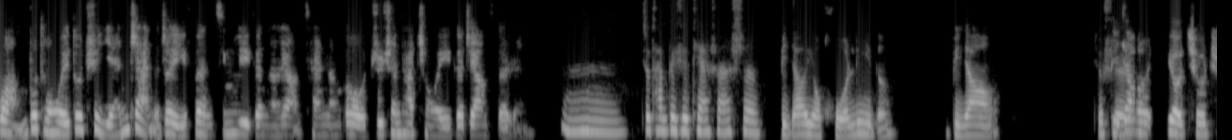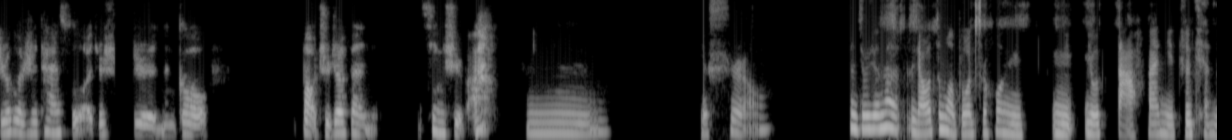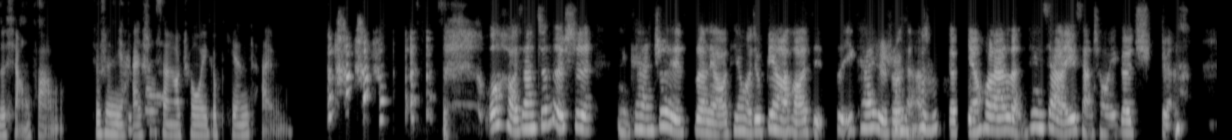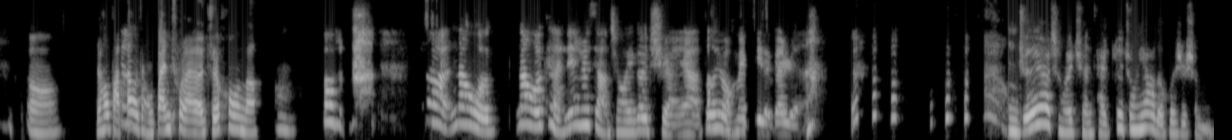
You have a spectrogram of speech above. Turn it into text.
广不同维度去延展的这一份精力跟能量，才能够支撑他成为一个这样子的人，嗯，就他必须天生是比较有活力的，比较就是比较有求知或者是探索，就是能够保持这份兴趣吧。嗯，也是哦。那究竟那聊这么多之后，你你有打翻你之前的想法吗？就是你还是想要成为一个偏才吗？我好像真的是，你看这一次的聊天，我就变了好几次。一开始说想要成为一个 偏，后来冷静下来又想成为一个全。嗯，然后把道长搬出来了之后呢？嗯抱着那那我那我肯定是想成为一个全呀，多有魅力的个人。你觉得要成为全才最重要的会是什么？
